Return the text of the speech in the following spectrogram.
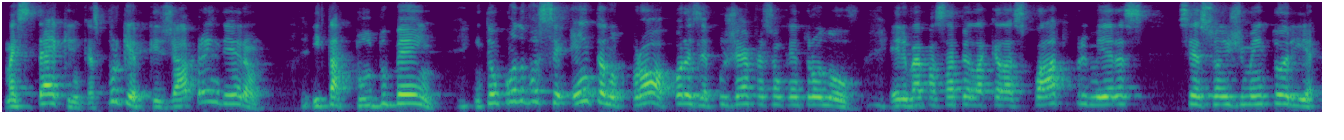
mais técnicas. Por quê? Porque já aprenderam. E tá tudo bem. Então, quando você entra no Pro, por exemplo, o Jefferson que entrou novo, ele vai passar pelas quatro primeiras sessões de mentoria.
